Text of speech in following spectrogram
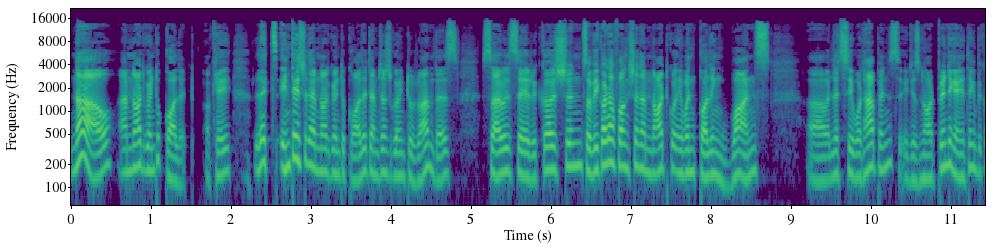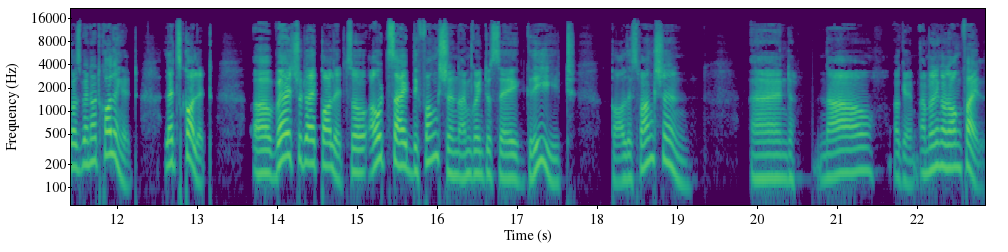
Now I'm not going to call it. Okay. Let's intentionally I'm not going to call it. I'm just going to run this. So I will say recursion. So we got a function I'm not even calling once. Uh, let's see what happens. It is not printing anything because we're not calling it. Let's call it. Uh, where should I call it? So outside the function, I'm going to say greet, call this function. And now, okay, I'm running a wrong file.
